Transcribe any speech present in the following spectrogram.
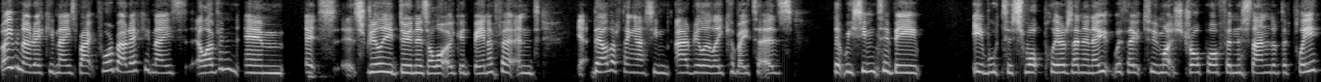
not even a recognised back four, but a recognised 11 um, it's it's really doing us a lot of good benefit. And yeah, the other thing I seem I really like about it is that we seem to be able to swap players in and out without too much drop off in the standard of play.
